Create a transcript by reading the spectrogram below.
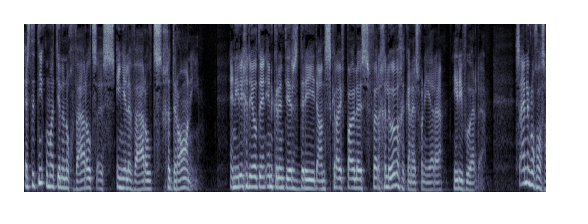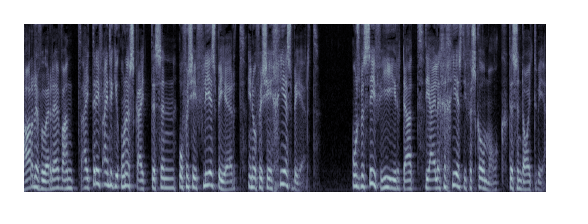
Is dit nie omdat julle nog wêrelds is en julle wêrelds gedra nie? In hierdie gedeelte in 1 Korintiërs 3 dan skryf Paulus vir gelowige kinders van die Here hierdie woorde. Dis eintlik nogals harde woorde want hy tref eintlik die onderskeid tussen of as jy vlees beheerd en of as jy gees beheerd. Ons besef hier dat die Heilige Gees die verskil maak tussen daai twee.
